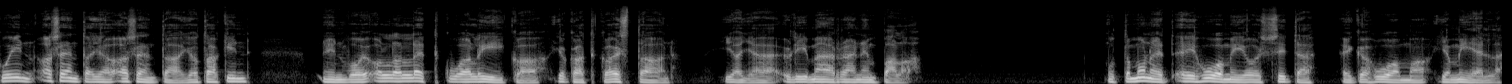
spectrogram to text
Kuin asentaja asentaa jotakin, niin voi olla letkua liikaa ja katkaistaan ja jää ylimääräinen pala. Mutta monet ei huomioi sitä eikä huomaa ja miellä,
